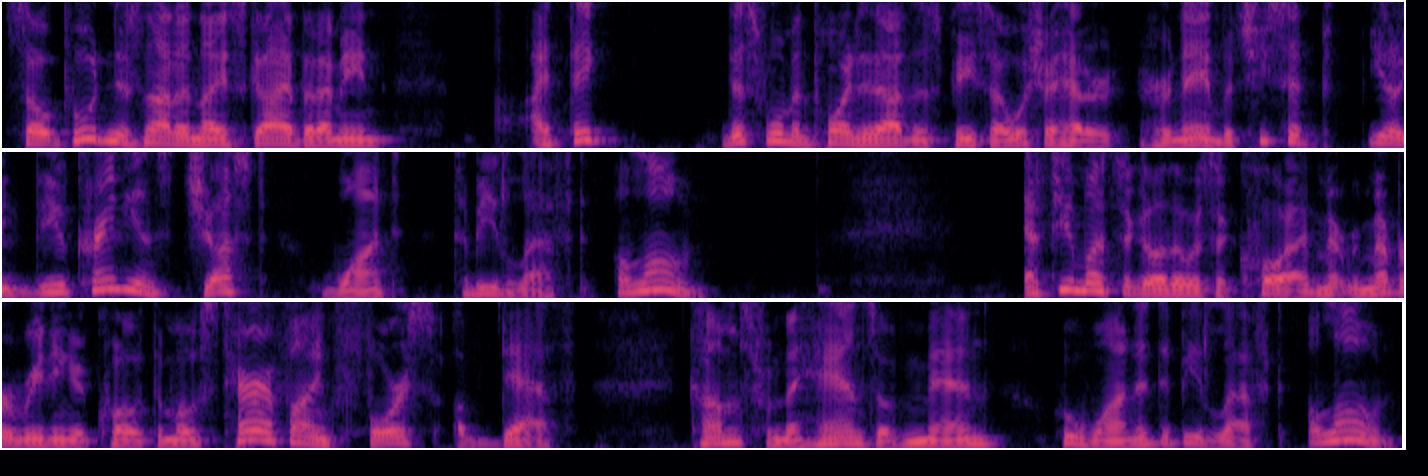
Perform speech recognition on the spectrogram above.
So Putin is not a nice guy, but I mean, I think this woman pointed out in this piece, I wish I had her, her name, but she said, you know, the Ukrainians just want to be left alone. A few months ago, there was a quote. I remember reading a quote The most terrifying force of death comes from the hands of men who wanted to be left alone.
